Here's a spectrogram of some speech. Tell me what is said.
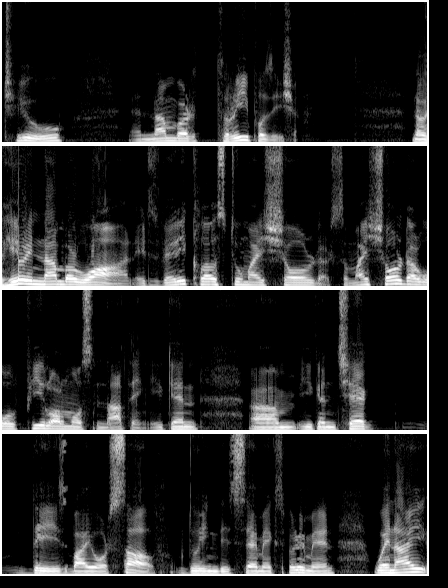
two and number three position now here in number one, it's very close to my shoulder. So my shoulder will feel almost nothing. You can, um, you can check this by yourself doing this same experiment. When I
